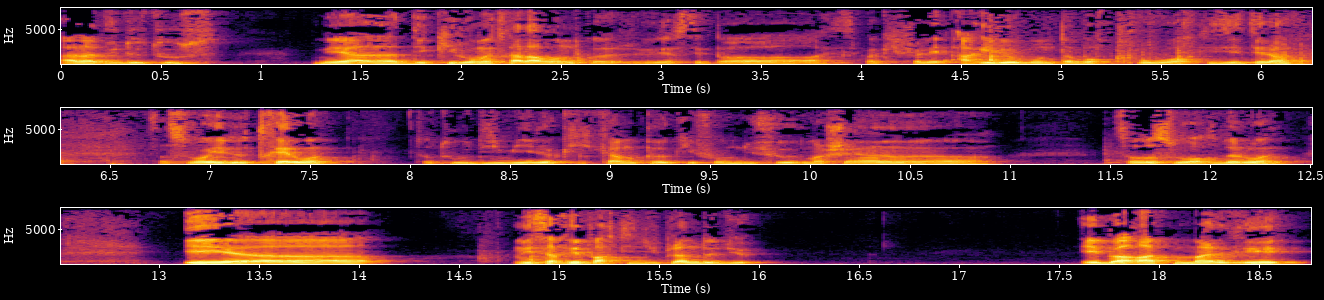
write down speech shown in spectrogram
à la vue de tous, mais à des kilomètres à la ronde. Je veux dire, c'est pas, pas qu'il fallait arriver au Mont Tabor pour voir qu'ils étaient là. Ça se voyait de très loin. Surtout 10 000 qui campent, qui font du feu, machin, ça doit se voir de loin. Et mais ça fait partie du plan de Dieu. Et Barak, malgré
